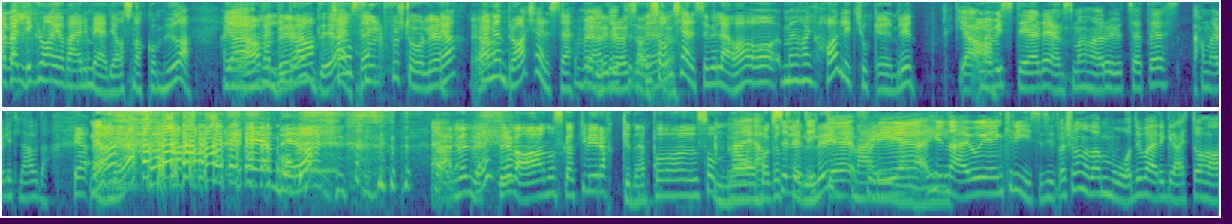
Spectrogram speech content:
er veldig glad i å være i media og snakke om hun da. Han Ja, er en veldig det, bra det er jo fullt forståelig. Ja, han er en bra kjæreste. Veldig Ja, det bra jeg. Men sånn kjæreste vil jeg ha, og- men han har litt tjukke øyenbryn. Ja, Ja. men hvis det er det eneste man har å utsette Han er jo litt lav, da. Ja. Nei, men vet dere hva, nå skal ikke vi rakke ned på sånne Nei, bagateller. ikke. Fordi nei, nei. hun er jo i en krisesituasjon, og da må det jo være greit å ha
